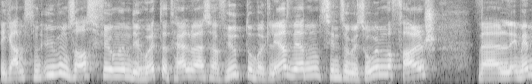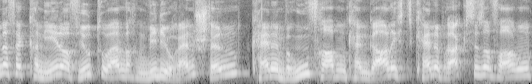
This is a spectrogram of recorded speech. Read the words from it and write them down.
Die ganzen Übungsausführungen, die heute teilweise auf YouTube erklärt werden, sind sowieso immer falsch. Weil im Endeffekt kann jeder auf YouTube einfach ein Video reinstellen, keinen Beruf haben, kein gar nichts, keine Praxiserfahrung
